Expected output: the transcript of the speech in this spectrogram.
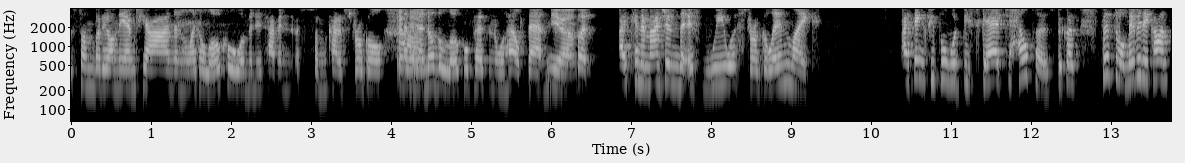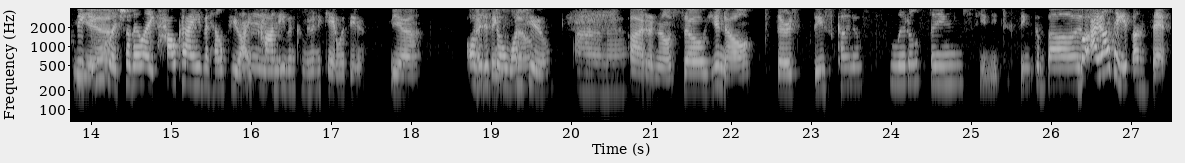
somebody on the mtr and then like a local woman is having some kind of struggle and then Uh-huh. another local person will help them Yeah. but i can imagine that if we were struggling like I think people would be scared to help us because, first of all, maybe they can't speak Yeah. Mm-hmm. English, so they're like, "How can I even help you? I can't even communicate with you," yeah. or they I just don't want to. I don't know. I don't know. So you know, there's these kind of little things you need to think about. But I don't think it's unsafe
